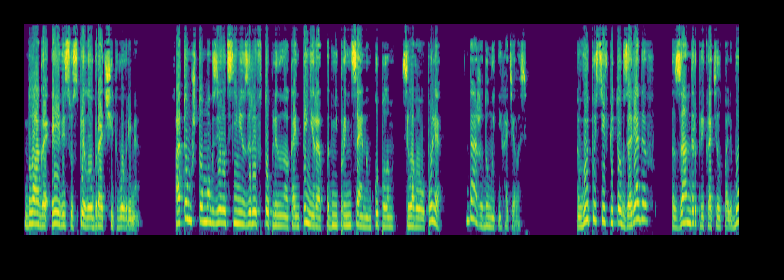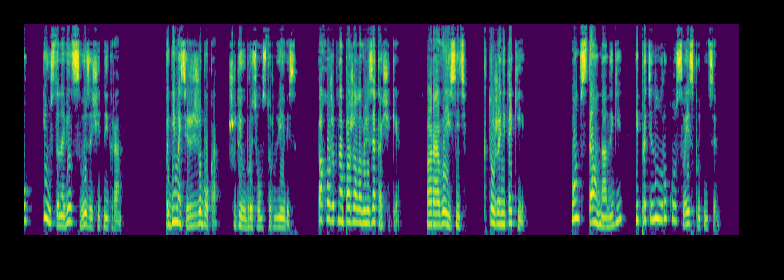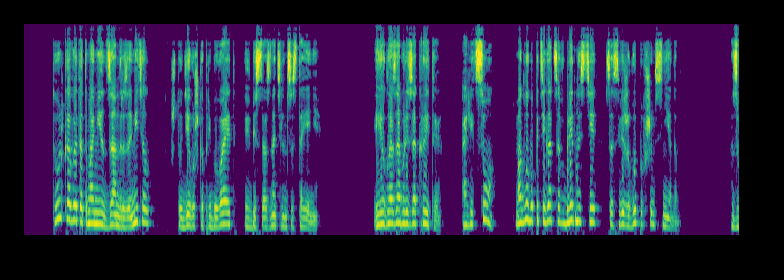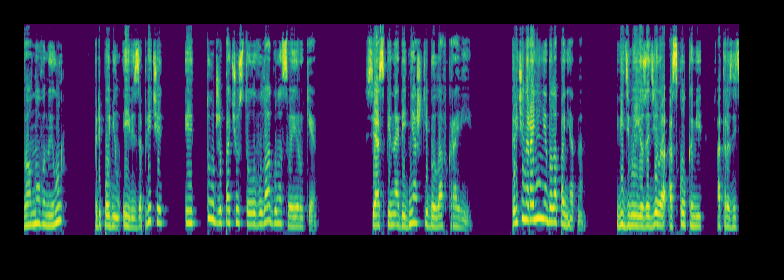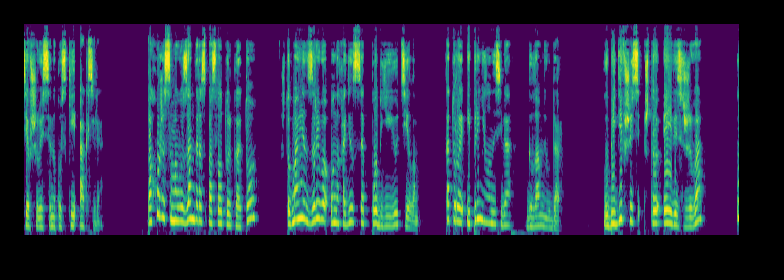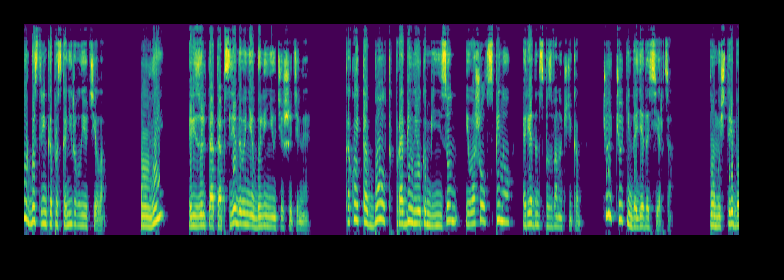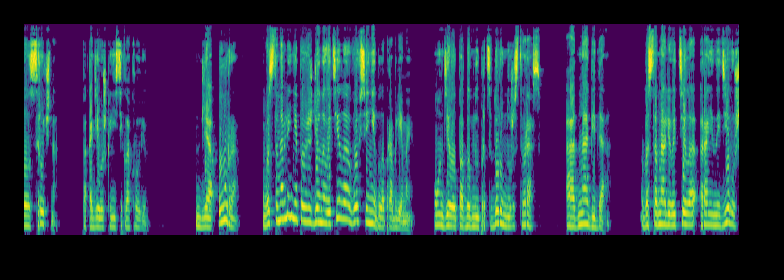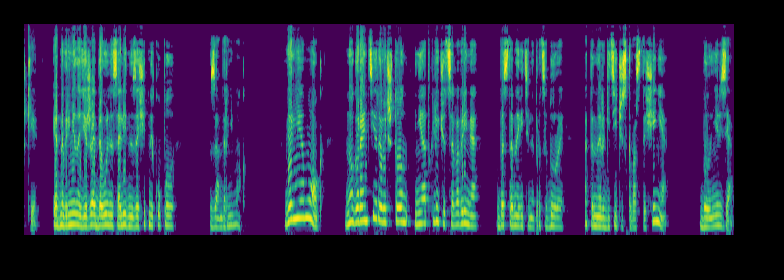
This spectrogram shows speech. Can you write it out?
Благо, Эвис успела убрать щит вовремя. О том, что мог сделать с ними взрыв топливного контейнера под непроницаемым куполом силового поля, даже думать не хотелось. Выпустив пяток зарядов, Зандер прекратил пальбу и установил свой защитный экран. «Поднимайся, Жижебока», – шутливо бросил он в сторону Эвис. «Похоже, к нам пожаловали заказчики. Пора выяснить, кто же они такие». Он встал на ноги и протянул руку своей спутнице. Только в этот момент Зандер заметил, что девушка пребывает в бессознательном состоянии. Ее глаза были закрыты, а лицо могло бы потягаться в бледности со свежевыпавшим снегом. Взволнованный Ур приподнял Эвис за плечи и тут же почувствовал влагу на своей руке. Вся спина бедняжки была в крови. Причина ранения была понятна. Видимо, ее задело осколками от разлетевшегося на куски акселя. Похоже, самого Зандера спасло только то, что в момент взрыва он находился под ее телом, которое и приняло на себя главный удар. Убедившись, что Эйвис жива, Ур быстренько просканировал ее тело. Увы, результаты обследования были неутешительные. Какой-то болт пробил ее комбинезон и вошел в спину рядом с позвоночником, чуть-чуть не дойдя до сердца. Помощь требовалась срочно, пока девушка не стекла кровью. Для Ура восстановление поврежденного тела вовсе не было проблемой. Он делал подобную процедуру множество раз. А одна беда. Восстанавливать тело раненой девушки и одновременно держать довольно солидный защитный купол Зандер не мог. Вернее, мог, но гарантировать, что он не отключится во время восстановительной процедуры от энергетического истощения, было нельзя.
